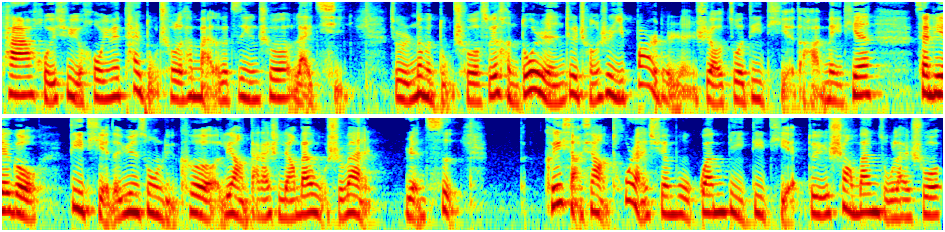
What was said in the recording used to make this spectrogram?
他回去以后因为太堵车了，他买了个自行车来骑，就是那么堵车，所以很多人这个城市一半的人是要坐地铁的哈。每天 San Diego 地铁的运送旅客量大概是两百五十万人次。可以想象，突然宣布关闭地铁，对于上班族来说，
